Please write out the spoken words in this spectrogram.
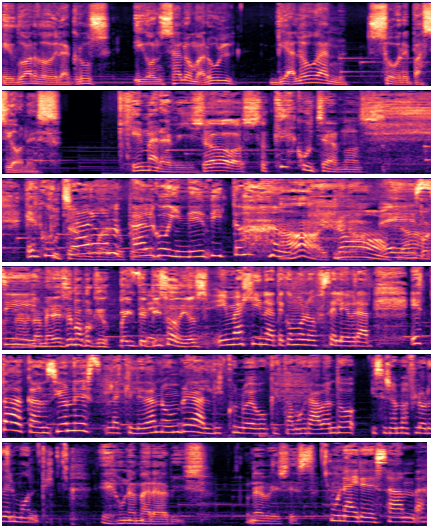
Eduardo de la Cruz y Gonzalo Marul dialogan sobre pasiones. Qué maravilloso. ¿Qué escuchamos? ¿Escucharon algo inédito? Ay, pero- No, Eh, sí. Nos la merecemos porque 20 episodios. Imagínate cómo no celebrar. Esta canción es la que le da nombre al disco nuevo que estamos grabando y se llama Flor del Monte. Es una maravilla. Una belleza. Un aire de samba.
